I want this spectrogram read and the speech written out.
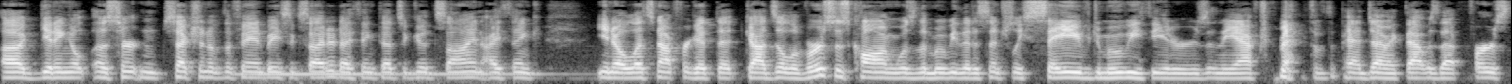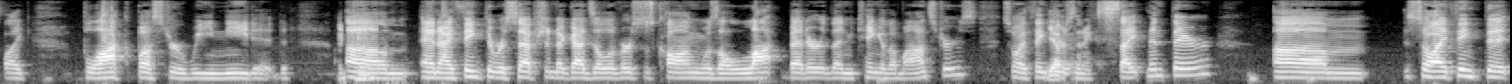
uh, getting a, a, certain section of the fan base excited. I think that's a good sign. I think, you know, let's not forget that Godzilla versus Kong was the movie that essentially saved movie theaters in the aftermath of the pandemic. That was that first like blockbuster we needed. Mm-hmm. Um, and I think the reception to Godzilla versus Kong was a lot better than King of the Monsters. So I think yep. there's an excitement there. Um, so I think that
